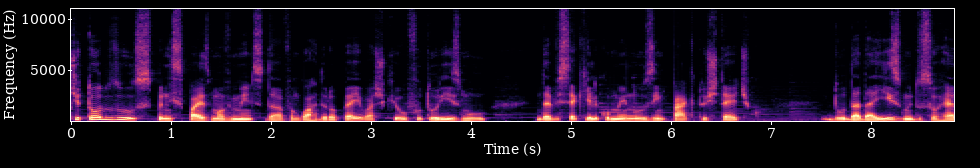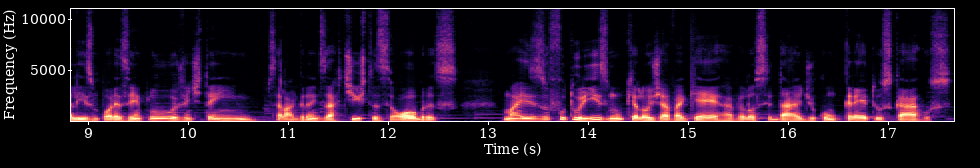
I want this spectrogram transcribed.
De todos os principais movimentos da vanguarda europeia, eu acho que o futurismo deve ser aquele com menos impacto estético. Do dadaísmo e do surrealismo, por exemplo, a gente tem, sei lá, grandes artistas, obras, mas o futurismo que elogiava a guerra, a velocidade, o concreto e os carros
